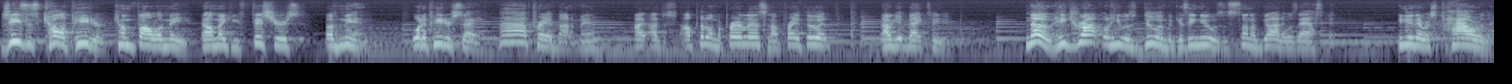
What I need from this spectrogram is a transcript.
Jesus called Peter, Come follow me, and I'll make you fishers of men. What did Peter say? Ah, pray about it, man. I, I just, I'll put it on my prayer list and I'll pray through it, and I'll get back to you. No, he dropped what he was doing because he knew it was the Son of God that was asking. He knew there was power there.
